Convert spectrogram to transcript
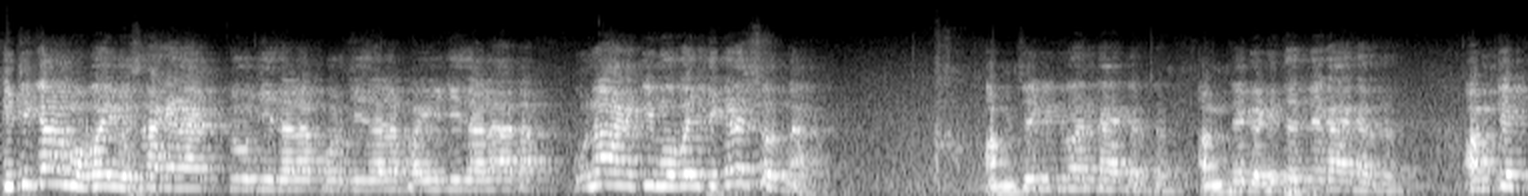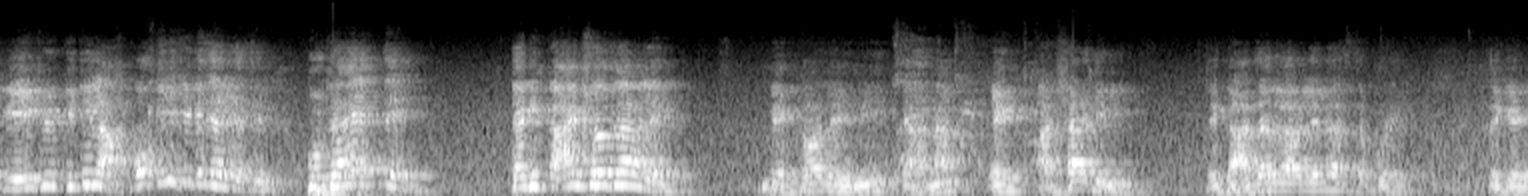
किती काळ मोबाईल उसना घेणार टू जी झाला फोर जी झाला फाईव्ह जी झाला आता पुन्हा आणखी मोबाईल तिकडेच शोधणार. आमचे विद्वान काय करतात? आमचे गणितज्ञ काय करतात? आमचे पीएचडी किती लाखो पीएचडी झाले असतील? कुठे आहेत ते? त्यांनी काय शोध लावले? मेकॉलेनी त्यांना एक आशा दिली. ते गाजर लावलेलं असतं पुढे. ते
